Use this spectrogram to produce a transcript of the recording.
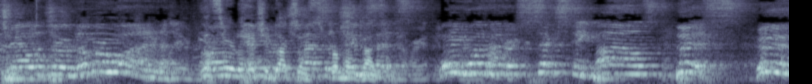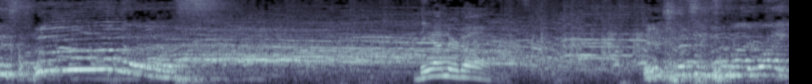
Challenger number one. Let's hear the introductions from Hank Hudson. Weighing 160 pounds, this is Lewis. The underdog. Introducing to my right,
